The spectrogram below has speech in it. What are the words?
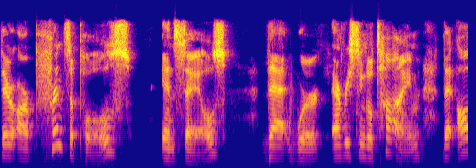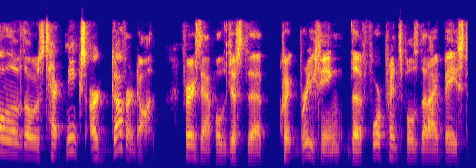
there are principles in sales that work every single time that all of those techniques are governed on for example, just a quick briefing, the four principles that I based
